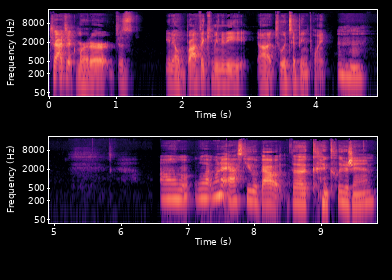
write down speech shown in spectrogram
tragic murder, just you know brought the community uh, to a tipping point. Mm-hmm. Um, well, I want to ask you about the conclusion.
